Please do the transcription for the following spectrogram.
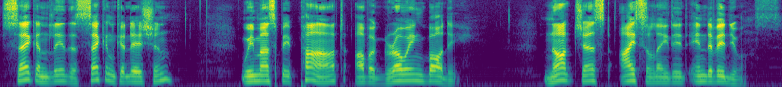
Secondly, the second condition we must be part of a growing body, not just isolated individuals.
